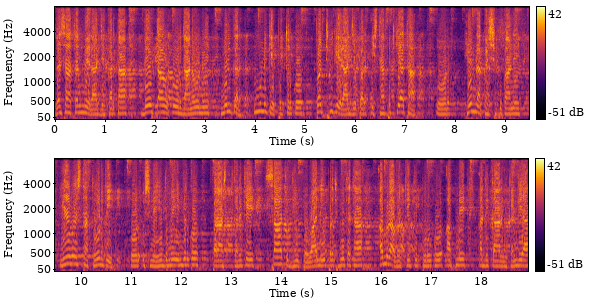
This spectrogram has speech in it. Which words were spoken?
रसातल में राज्य करता देवताओं और दानवों ने मिलकर मुनि के पुत्र को पृथ्वी के राज्य पर स्थापित किया था और हिरण्यकशिपु ने यह व्यवस्था तोड़ दी और उसने युद्ध में इंद्र को परास्त करके सात द्वीप वाली पृथ्वी तथा अमरावती की पुर को अपने अधिकार में कर लिया।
